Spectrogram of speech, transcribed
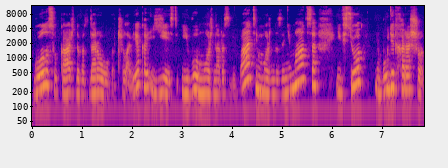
голос у каждого здорового человека есть. Его можно развивать, им можно заниматься, и все будет хорошо.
